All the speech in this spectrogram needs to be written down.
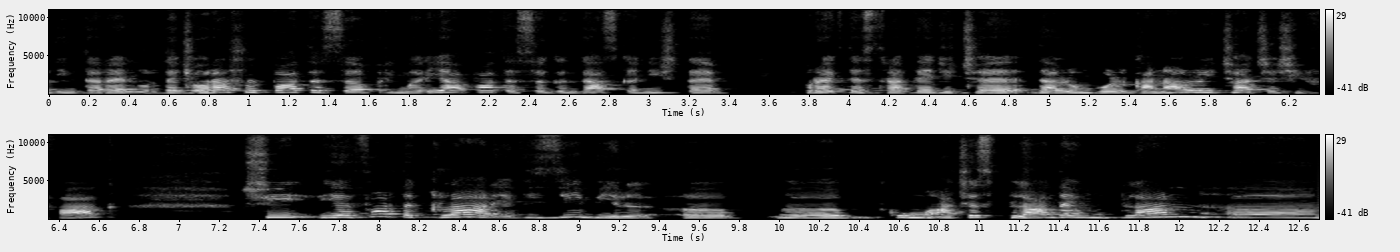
din terenuri. Deci orașul poate să, primăria poate să gândească niște proiecte strategice de-a lungul canalului, ceea ce și fac. Și e foarte clar, e vizibil uh, uh, cum acest plan, dar e un plan, uh,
